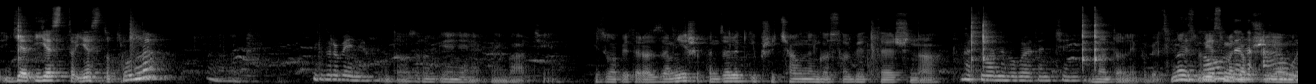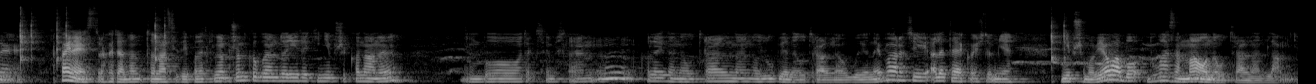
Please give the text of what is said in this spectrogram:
je, jest, to, jest to trudne Do zrobienia. do zrobienia jak najbardziej. I złapię teraz za mniejszy pędzelek i przyciągnę go sobie też na Bardzo ładny w ogóle ten cień. na dolnej powierzchni. No jest, jest mega hour. przyjemny. Fajna jest trochę ta tonacja tej paletki. Na początku byłem do niej taki nieprzekonany, bo tak sobie myślałem, mm, kolejna neutralna, no lubię neutralne ogólnie najbardziej, ale ta jakoś do mnie nie przemawiała, bo była za mało neutralna dla mnie.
